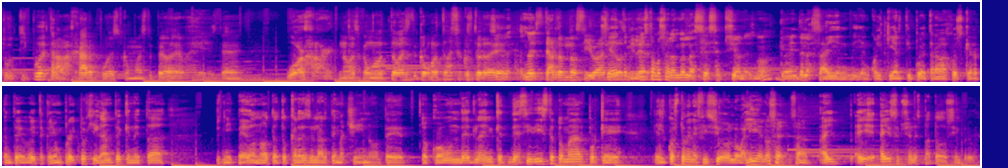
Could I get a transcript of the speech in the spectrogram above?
tu tipo de trabajar, pues, como este pedo de, güey, este... Work hard, ¿no? Es como toda, este- como toda esa cultura de, Sí, no- de startup nociva Sí, no, 2000 no estamos hablando de las excepciones, ¿no? Que obviamente las hay en, cualquier tipo de trabajos que de repente, güey, te cayó un proyecto gigante que neta, pues ni pedo, ¿no? Te va a tocar desvelarte machino, te tocó un deadline que decidiste tomar porque el costo-beneficio lo valía, no sé. O sea, hay, hay, hay excepciones para todo siempre, güey.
